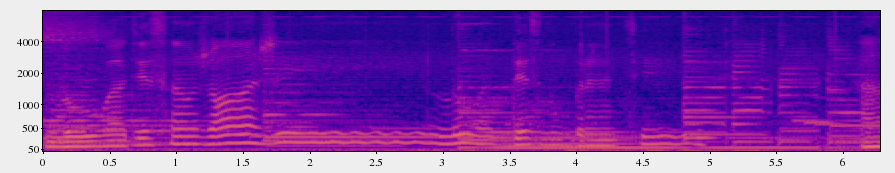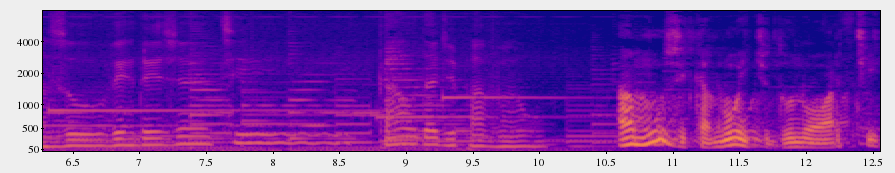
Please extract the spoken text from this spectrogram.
Lua de São Jorge, lua deslumbrante, azul verdejante cauda de pavão. A música Noite do Norte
